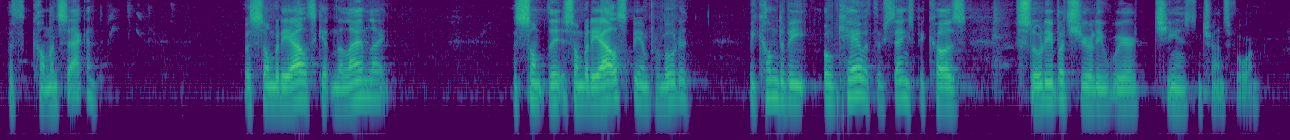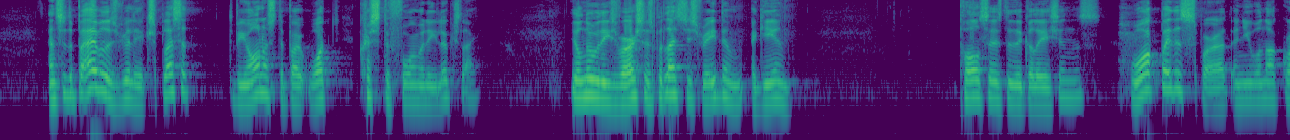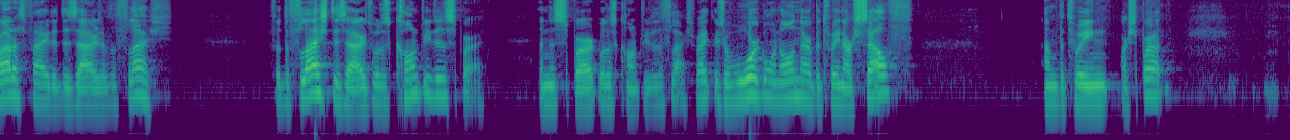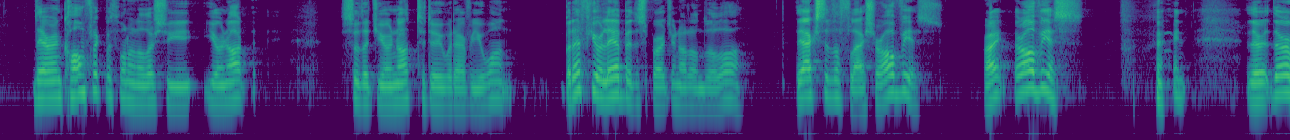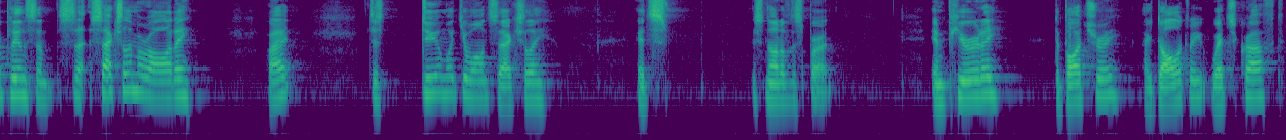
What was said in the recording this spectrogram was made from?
with coming second, with somebody else getting the limelight something, somebody else being promoted. We come to be okay with those things because slowly but surely we're changed and transformed. And so the Bible is really explicit, to be honest, about what Christoformity looks like. You'll know these verses, but let's just read them again. Paul says to the Galatians, Walk by the Spirit, and you will not gratify the desires of the flesh. For the flesh desires what is contrary to the spirit, and the spirit what is contrary to the flesh, right? There's a war going on there between ourself and between our spirit. They're in conflict with one another, so you, you're not so that you're not to do whatever you want. But if you're led by the Spirit, you're not under the law. The acts of the flesh are obvious, right? They're obvious. they're, they're playing some sexual immorality, right? Just doing what you want sexually. It's, it's not of the Spirit. Impurity, debauchery, idolatry, witchcraft,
